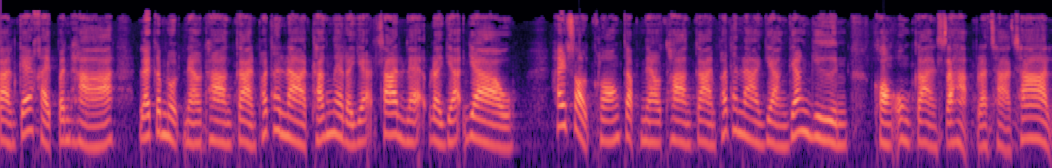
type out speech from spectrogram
การแก้ไขปัญหา และกำหนดแนวทางการพัฒนาทั้งในระยะสั้นและระยะยาว ให้สอดคล้องกับแนวทางการพัฒนาอย่างยั่งยืนขององค์การสหประชาชาติ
